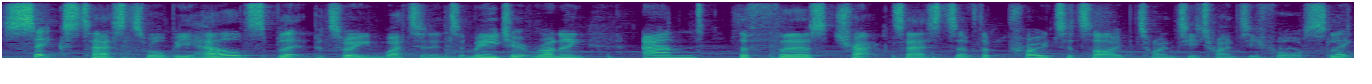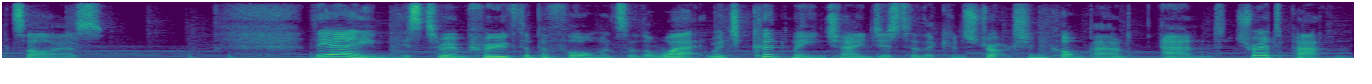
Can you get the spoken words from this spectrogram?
six tests will be held, split between wet and intermediate running, and the first track tests of the prototype 2024 slick tyres. The aim is to improve the performance of the wet, which could mean changes to the construction compound and tread pattern.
